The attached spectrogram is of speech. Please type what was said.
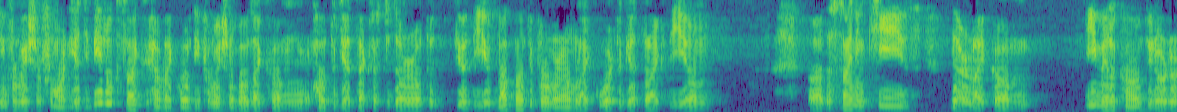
information from MariaDB looks like. You have like all the information about like um, how to get access to the to, to the bug bounty program, like where to get like the um, uh, the signing keys, their like um, email account in order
